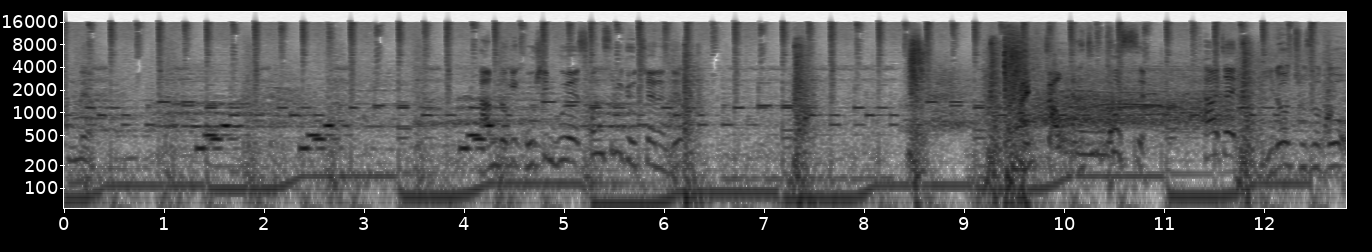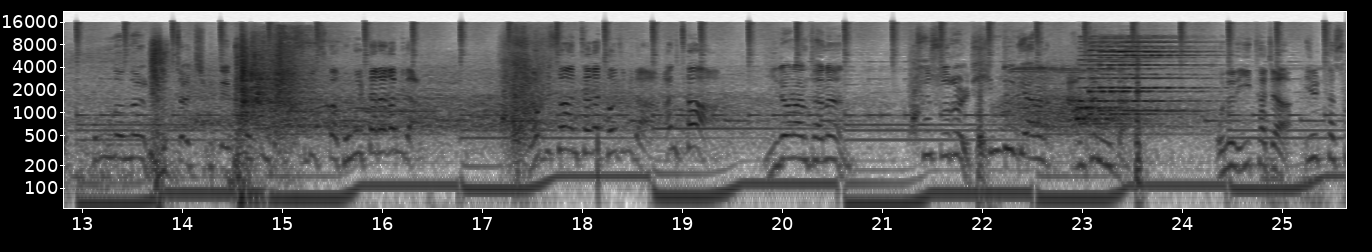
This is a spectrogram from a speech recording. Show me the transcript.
좋네요. 감독이 고심 후에 선수를 교체하는데요. 낮은 코스 타자의 밀어쳐서도 홈런을 못 잘 치기 때문에 수비수가 공을 따라갑니다. 여기서 안타가 터집니다. 안타. 이런 안타는 투수를 힘들게 하는 안타입니다. 오늘 2타자 1타수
